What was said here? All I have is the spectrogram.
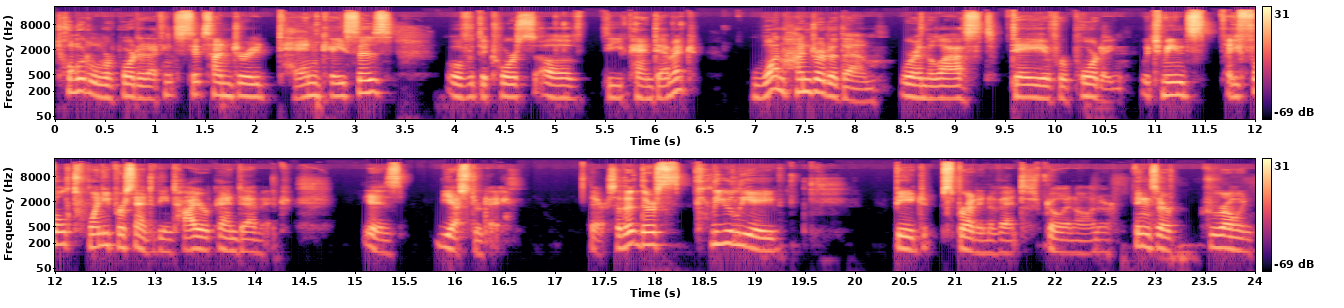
total reported, I think, 610 cases over the course of the pandemic. 100 of them were in the last day of reporting, which means a full 20% of the entire pandemic is yesterday. There. So th- there's clearly a big spreading event going on, or things are growing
